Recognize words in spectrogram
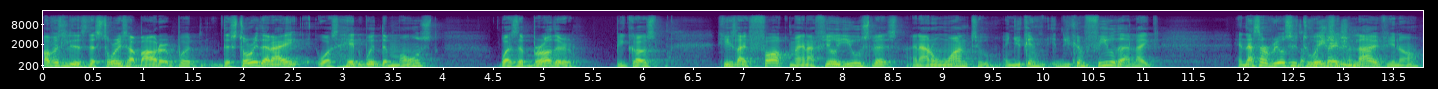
obviously the, the story's about her, but the story that I was hit with the most was the brother because he's like, "Fuck, man, I feel useless and I don't want to," and you can you can feel that like, and that's a real situation in life, you know,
